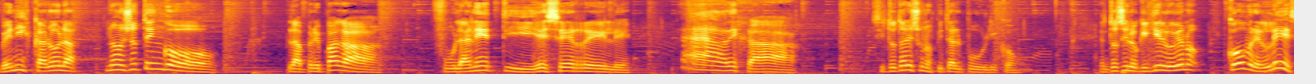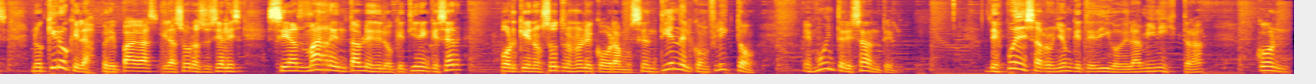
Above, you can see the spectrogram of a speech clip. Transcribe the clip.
Venís, Carola. No, yo tengo la prepaga Fulanetti SRL. Ah, deja. Si total es un hospital público. Entonces lo que quiere el gobierno, cóbrenles. No quiero que las prepagas y las obras sociales sean más rentables de lo que tienen que ser porque nosotros no le cobramos. ¿Se entiende el conflicto? Es muy interesante. Después de esa reunión que te digo de la ministra con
